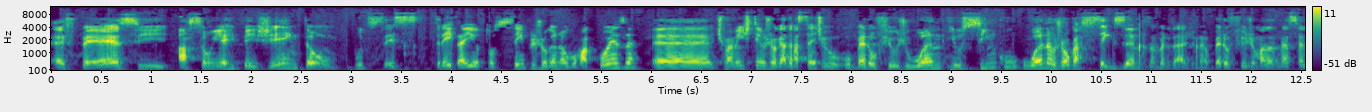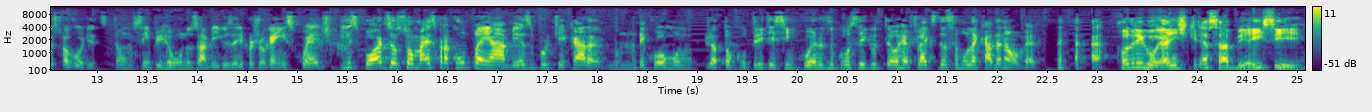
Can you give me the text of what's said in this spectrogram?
FPS, ação e RPG, então, putz, esses três aí eu tô sempre jogando alguma coisa. É, ultimamente tenho jogado bastante o, Battlefield 1 e o 5. O 1 eu jogo há seis anos, na verdade, né? O Battlefield é uma das minhas séries favoritas. Então sempre reúno os amigos ali para jogar em squad. E esportes eu sou mais para acompanhar mesmo, porque, cara, não tem como. Já tô com 35 anos, não consigo ter o reflexo dessa molecada, não, velho. Rodrigo, a gente queria saber aí se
